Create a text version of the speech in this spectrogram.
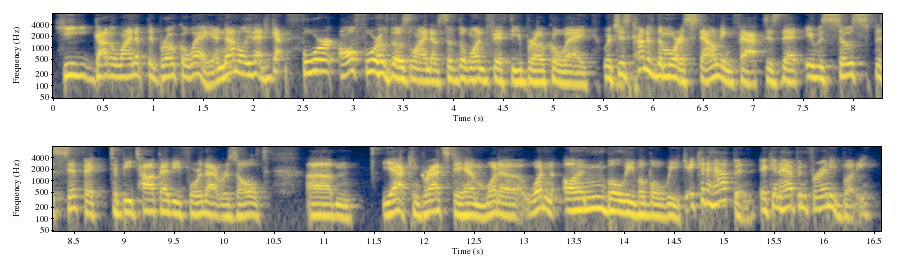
he got a lineup that broke away. And not only that, he got four, all four of those lineups of the 150 broke away, which is kind of the more astounding fact is that it was so specific to be top heavy for that result. Um, yeah, congrats to him. What a what an unbelievable week. It can happen. It can happen for anybody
